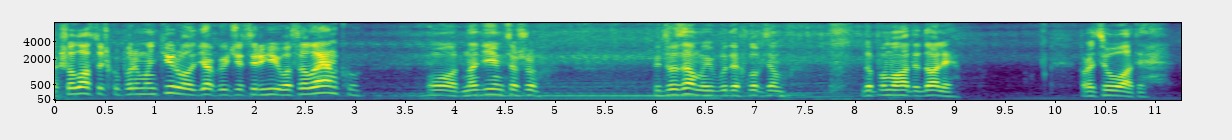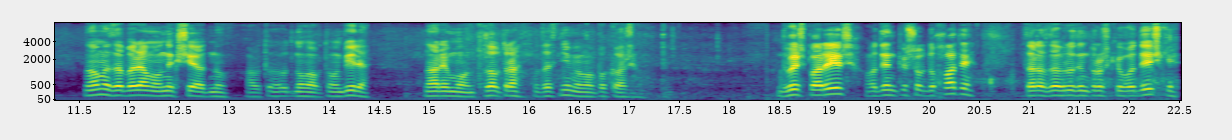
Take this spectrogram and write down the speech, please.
Так що ласточку поремонтували, дякуючи Сергію Василенку. От, надіємося, що підвеземо і буде хлопцям допомагати далі працювати. Ну а ми заберемо в них ще одну, одного автомобіля на ремонт. Завтра заснімемо, покажемо. Движ Париж, один пішов до хати. Зараз загрузимо трошки водички.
